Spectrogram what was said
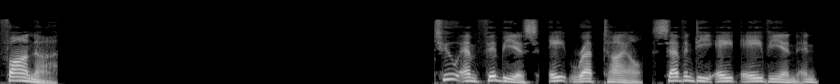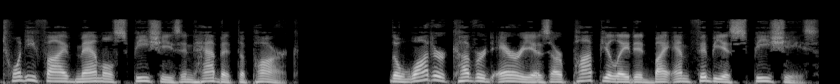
Fauna 2 amphibious, 8 reptile, 78 avian and 25 mammal species inhabit the park. The water-covered areas are populated by amphibious species.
